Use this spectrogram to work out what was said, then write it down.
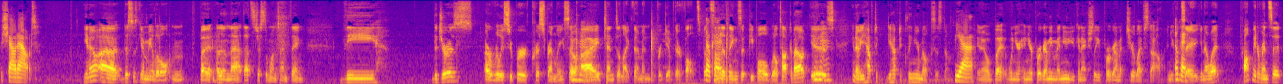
to shout out? You know, uh, this is giving me a little, mm, but other than that, that's just a one-time thing. The the Juras are really super Chris friendly, so I tend to like them and forgive their faults. But some Mm-hmm. Of the things that people will talk about is, you know, you have to you have to clean your milk system. Yeah. You know, but when you're in your programming menu, you can actually program it to your lifestyle, and you can Okay. say, you know what, prompt me to rinse it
